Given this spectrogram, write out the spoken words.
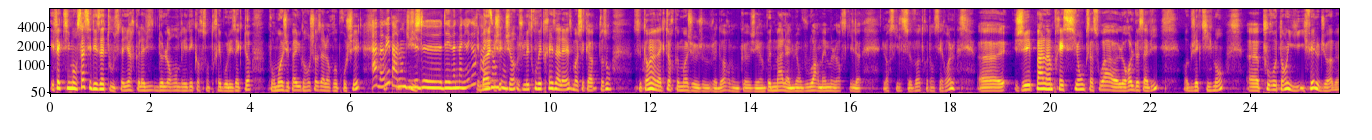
effectivement, ça, c'est des atouts. C'est-à-dire que la visite de Londres, les décors sont très beaux, les acteurs, pour moi, j'ai pas eu grand-chose à leur reprocher. Ah bah oui, parlons du jeu de d'Evan McGregor, Eh par ben, exemple. je l'ai trouvé très à l'aise. Moi, c'est quand- de toute façon, c'est quand même un acteur que moi j'adore, donc euh, j'ai un peu de mal à lui en vouloir, même lorsqu'il lorsqu'il se vautre dans ses rôles. Euh, j'ai pas l'impression que ça soit euh, le rôle de sa vie, objectivement. Euh, pour autant, il, fait le job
